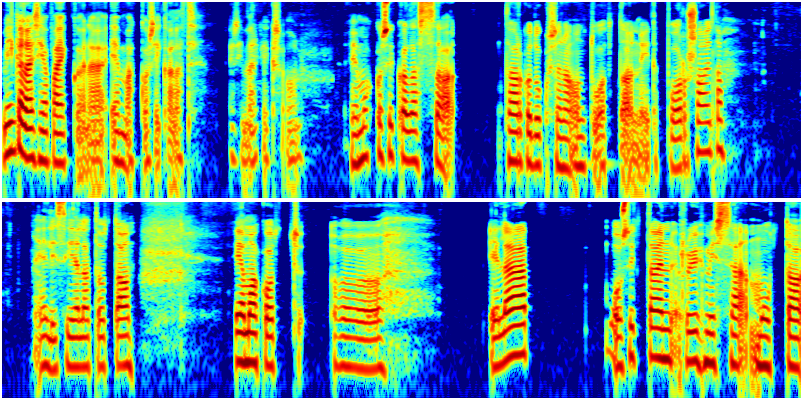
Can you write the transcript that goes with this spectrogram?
Minkälaisia paikkoja nämä emakkosikalat esimerkiksi on? Emakkosikalassa tarkoituksena on tuottaa niitä porsaita. Eli siellä tota, emakot ö, elää osittain ryhmissä, mutta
